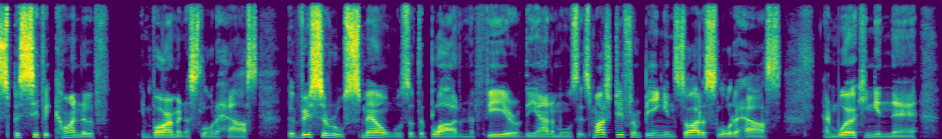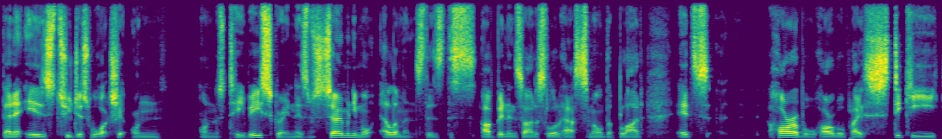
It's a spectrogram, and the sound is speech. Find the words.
specific kind of environment, a slaughterhouse. The visceral smells of the blood and the fear of the animals. It's much different being inside a slaughterhouse and working in there than it is to just watch it on on this TV screen. There's so many more elements. There's this. I've been inside a slaughterhouse, smelled the blood. It's horrible, horrible place. Sticky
